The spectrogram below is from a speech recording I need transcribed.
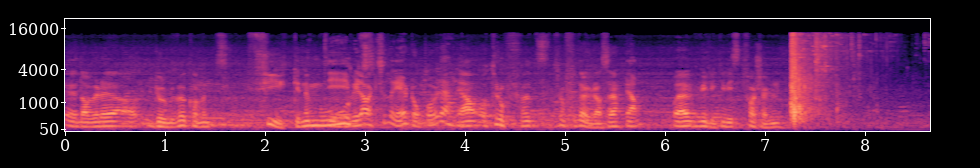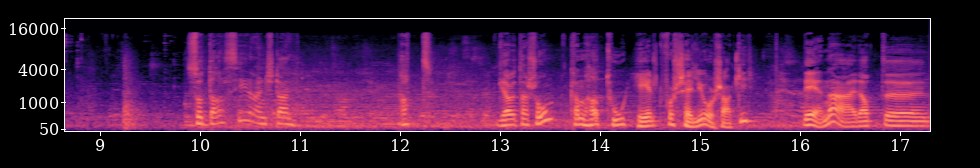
Eh, Da ville gulvet kommet fykende mot Det ville akselerert oppover, det. Ja, og truffet, truffet ølglasset. Og jeg ville ikke visst forskjellen. Så da sier Einstein at gravitasjon kan ha to helt forskjellige årsaker. Det ene er at eh,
